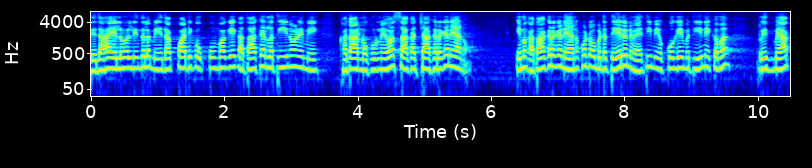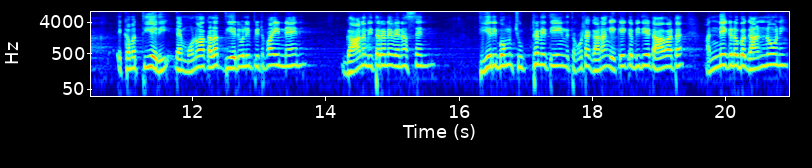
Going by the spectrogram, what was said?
2000 එලවල ඉඳලා මේ දක්වා ටික ඔක්කොම වගේ කතා කරලා තියෙනෝනේ මේ කතා නොකරන ඒවා සාකච්ඡා කරගෙන යනවා. එම කතා කරගෙන යනකොට ඔබට තේරෙනවා ඇති මේ ඔක්කොගේම තියෙන එකම රිද්මයක් එකම තියරි දැන් මොනවා කළත් තියරි වලින් පිටපයින් නැහැනේ. ගාන විතරනේ වෙනස් වෙන්නේ. තියරි බොහොම චුට්ටනේ තියෙන්නේ. එතකොට ගණන් එක එක විදියට ආවට අන්න ඒකට ඔබ ගන්න ඕනේ.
